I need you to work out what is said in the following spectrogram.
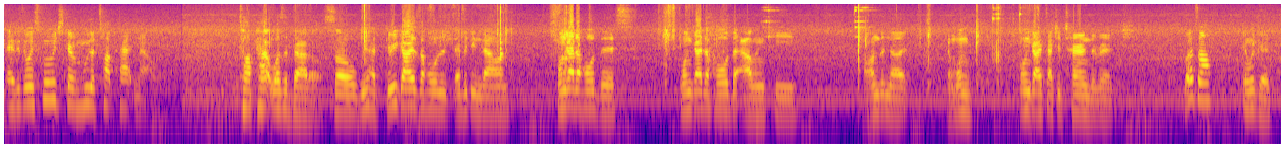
everything's going smooth. We just gotta remove the top hat now. Top hat was a battle. So we had three guys to hold everything down. One guy to hold this, one guy to hold the Allen key on the nut, and one one guy to actually turn the wrench. But it's off, and we're good.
